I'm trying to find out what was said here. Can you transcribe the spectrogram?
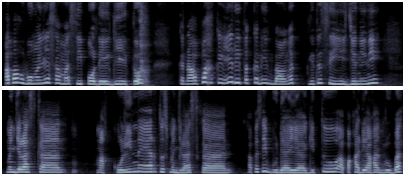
apa hubungannya sama si Podegi itu kenapa kayaknya ditekenin banget gitu si Yijin ini menjelaskan mak kuliner terus menjelaskan apa sih budaya gitu apakah dia akan berubah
